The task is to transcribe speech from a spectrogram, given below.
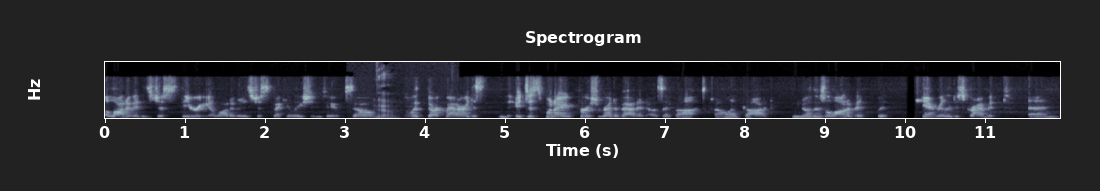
a lot of it is just theory. A lot of it is just speculation too. So yeah. with dark matter, I just it just when I first read about it, I was like, oh, it's kind of like God we know there's a lot of it, but can't really describe it. And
